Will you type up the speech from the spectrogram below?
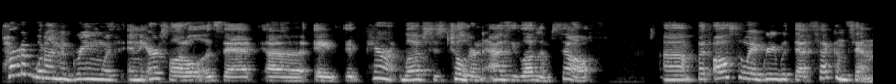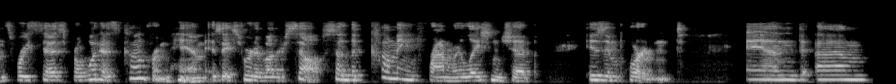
part of what I'm agreeing with in Aristotle is that uh, a, a, parent loves his children as he loves himself. Uh, but also, I agree with that second sentence where he says, "For what has come from him is a sort of other self." So the coming from relationship is important, and um,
